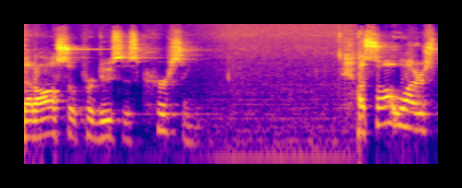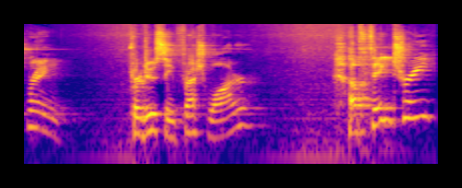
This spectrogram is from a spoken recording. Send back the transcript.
that also produces cursing. A saltwater spring producing fresh water. A fig tree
